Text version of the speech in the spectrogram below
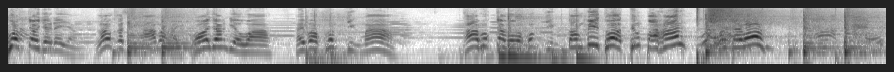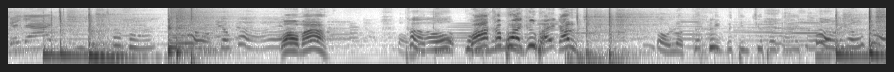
พวกเจ้าอยากได้หยังเราก็สิหามาให้ขออย่างเดียวว่า ให้บอกความจริงมา ถ้าพวกเจ้าบอกความจริงต้องมีโทษถึงประหารเข้าใจบ่อ้ ว้าวมาเขาว่าคำพ่อยคือไผกันโอ้หลดคนปิงไปถึงชื่อพระตายเขาพระองค์เจ้าค่ะ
